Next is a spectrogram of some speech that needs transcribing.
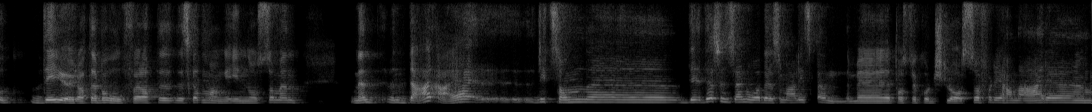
og Det gjør at det er behov for at det, det skal mange inn også. Men, men, men, der er jeg litt sånn eh, Det, det syns jeg er noe av det som er litt spennende med Postecoglou også. Fordi han er eh,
